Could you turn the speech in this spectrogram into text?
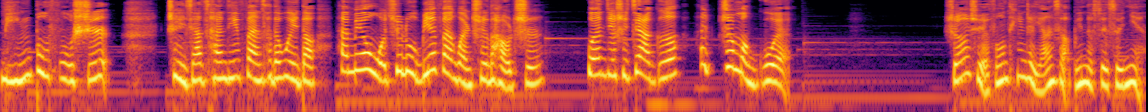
名不副实。”这家餐厅饭菜的味道还没有我去路边饭馆吃的好吃，关键是价格还这么贵。沈雪峰听着杨小兵的碎碎念，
